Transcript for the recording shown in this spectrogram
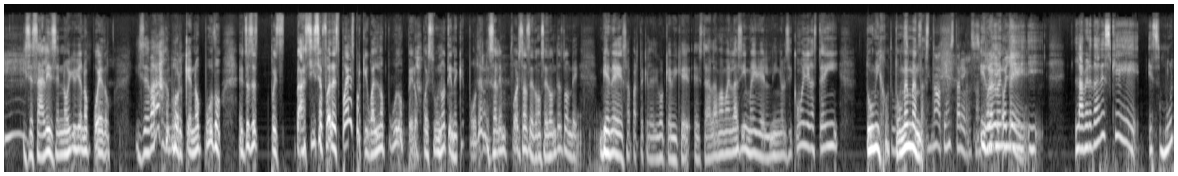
Y se sale y dice, no, yo ya no puedo. Y se va porque no pudo. Entonces, pues así se fue después, porque igual no pudo, pero pues uno tiene que poder, le salen fuerzas de no sé dónde es donde viene esa parte que le digo que vi que está la mamá en la cima y el niño le dice, ¿cómo llegaste ahí? Tú, mijo, tú, tú me mandaste. No, tienes toda la razón. Y realmente, y la verdad es que es muy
